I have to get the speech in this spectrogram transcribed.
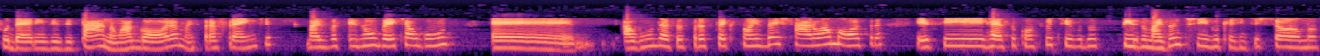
puderem visitar, não agora, mas para frente, mas vocês vão ver que alguns, é, algumas dessas prospecções deixaram à mostra esse resto construtivo do piso mais antigo, que a gente chama,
